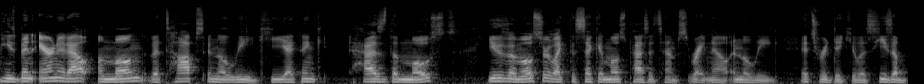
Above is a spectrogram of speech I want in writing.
he's been airing it out among the tops in the league. He, I think, has the most either the most or like the second most pass attempts right now in the league. It's ridiculous. He's a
